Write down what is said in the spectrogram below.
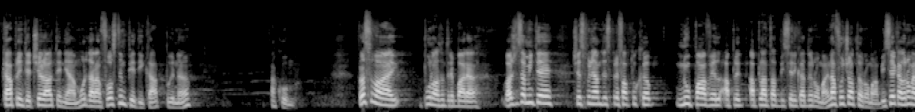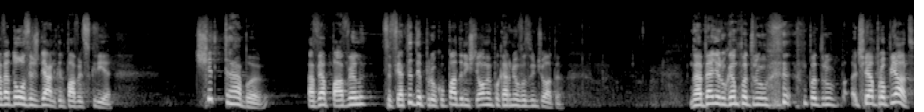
ca printre celelalte neamuri, dar am fost împiedicat până acum. Vreau să vă mai pun o altă întrebare. Vă aduceți aminte ce spuneam despre faptul că nu Pavel a, ple- a plantat biserica din Roma. N-a fost niciodată în Roma. Biserica din Roma avea 20 de ani când Pavel scrie. Ce treabă avea Pavel să fie atât de preocupat de niște oameni pe care nu i-au văzut niciodată? Noi abia ne rugăm pentru, pentru cei apropiați.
